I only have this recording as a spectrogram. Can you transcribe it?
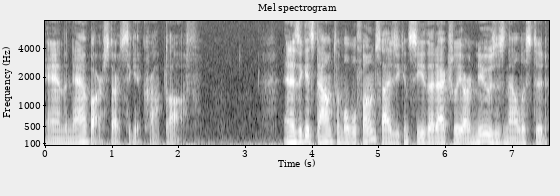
and the nav bar starts to get cropped off. And as it gets down to mobile phone size, you can see that actually our news is now listed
